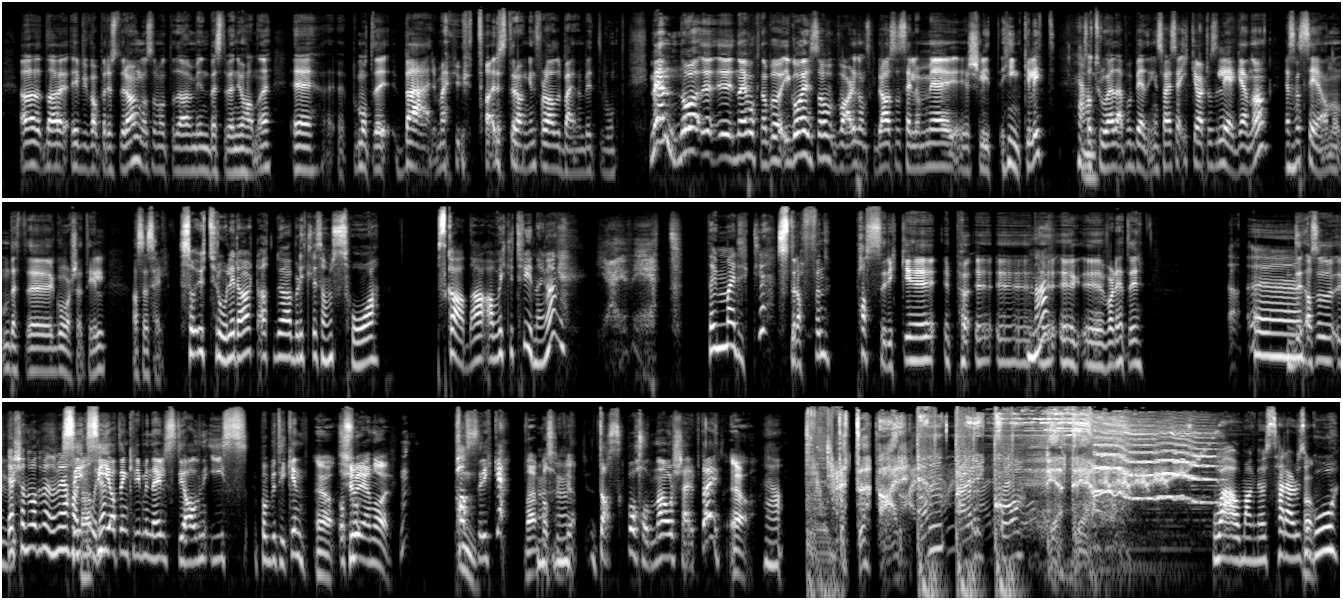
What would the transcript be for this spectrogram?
Da Vi var på restaurant, og så måtte da min beste venn Johanne eh, på en måte bære meg ut av restauranten, for da hadde beina blitt vondt. Men nå, eh, når jeg våkna på i går, så var det ganske bra. Så selv om jeg slit, hinker litt, så tror jeg det er på bedringens vei. Så jeg har ikke vært hos lege ennå. Jeg skal se an om dette går seg til av seg selv. Så utrolig rart at du har blitt liksom så skada av å ikke tryne engang. Jeg vet. Det er jo merkelig. Straffen passer ikke pø, eh, eh, Nei. eh, eh, Hva det heter Eh, det? Altså, vi, jeg skjønner hva du mener, men jeg har si, ikke si at en kriminell stjal en is på butikken. Ja. Og så- 21 år. Passer ikke! Nei, passer ikke. Dask på hånda og skjerp deg! Ja. Ja. Dette er NRK P3. Wow, Magnus, her er du så god.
